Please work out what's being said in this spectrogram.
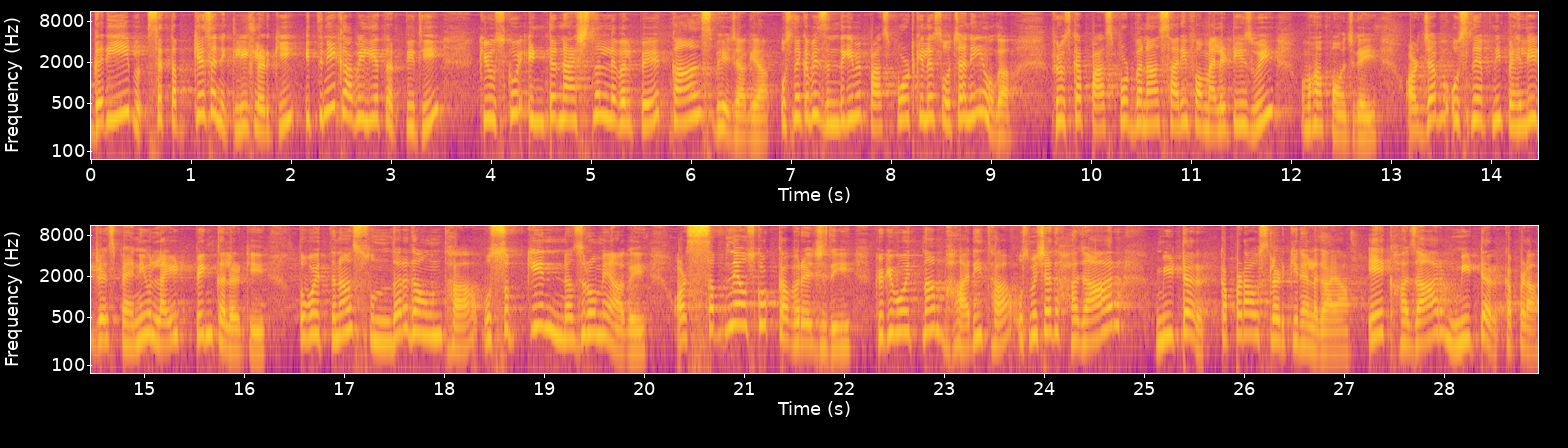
गरीब से तबके से निकली एक लड़की, इतनी काबिलियत रखती थी कि उसको इंटरनेशनल लेवल पे कांस भेजा गया। उसने कभी ज़िंदगी में पासपोर्ट के लिए सोचा नहीं होगा। फिर उसका पासपोर्ट बना, सारी फॉर्मेलिटीज़ हुई, वहाँ पहुँच गई। और जब उसने अपनी पहली ड्रेस पहनी, वो लाइट पिंक कलर की तो वो इतना सुंदर गाउन था, वो सबकी नज़रों में आ गई। और सबने उसको कवरेज दी, क्योंकि वो इतना भारी था, उसमें शायद हज़ार मीटर कपड़ा उस लड़की ने लगाया। एक हज़ार मीटर कपड़ा।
